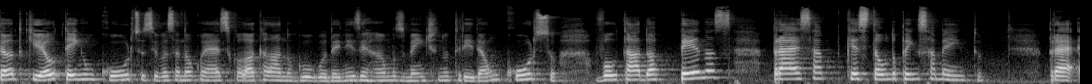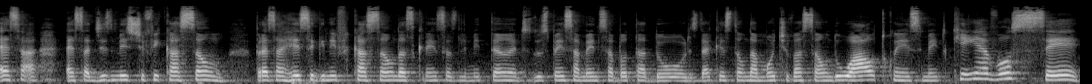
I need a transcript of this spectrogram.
Tanto que eu tenho um curso, se você não conhece, coloca lá no Google Denise Ramos Mente Nutrida. É um curso voltado apenas para essa questão do pensamento para essa, essa desmistificação, para essa ressignificação das crenças limitantes, dos pensamentos sabotadores, da questão da motivação, do autoconhecimento. Quem é você?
